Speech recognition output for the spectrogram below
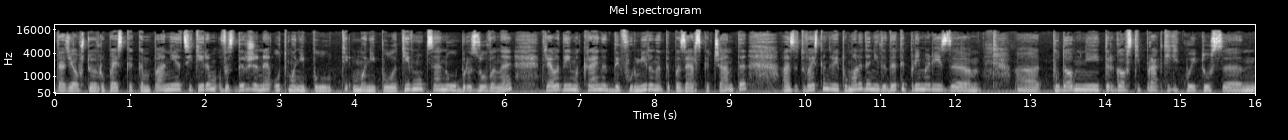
тази общо европейска кампания, цитирам, въздържане от манипулати... манипулативно ценообразуване. Трябва да има край на деформираната пазарска чанта. Затова искам да ви помоля да ни дадете примери за подобни търговски практики практики, които са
